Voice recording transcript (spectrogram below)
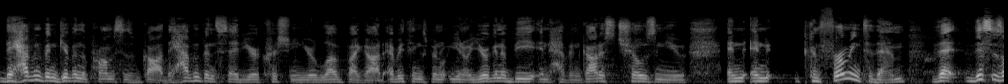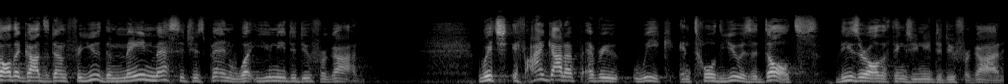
They haven't been given the promises of God. They haven't been said, You're a Christian, you're loved by God, everything's been, you know, you're going to be in heaven. God has chosen you. And, and confirming to them that this is all that God's done for you. The main message has been what you need to do for God. Which, if I got up every week and told you as adults, these are all the things you need to do for God,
